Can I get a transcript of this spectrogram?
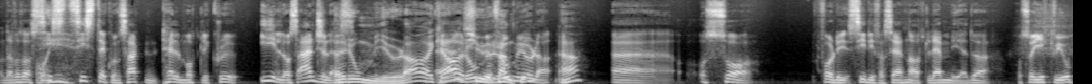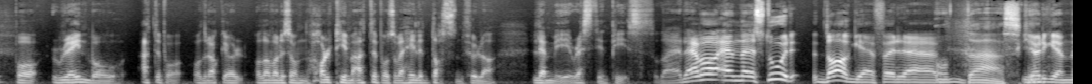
Det var da sist, siste konserten til Motley Crue i Los Angeles. Romjula, var det ikke Ja, rom- 2015. romjula. Ja. Uh, og så får de, sier de fra scenen at Lemmy er død. Og så gikk vi opp på Rainbow etterpå og drakk øl. Og da var det sånn halvtime etterpå så var hele dassen full av Lemmy Rest in Peace. Så det, det var en eh, stor dag eh, for uh. Jørgen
